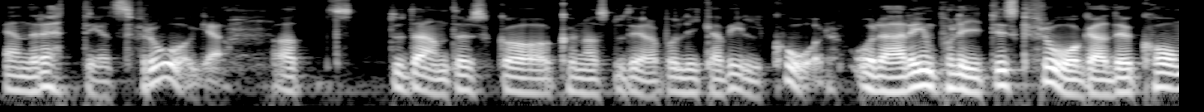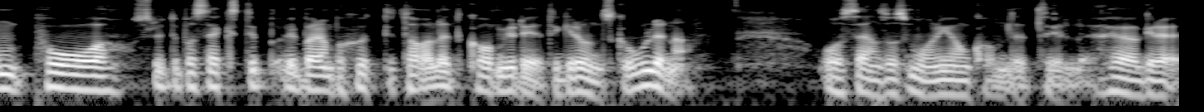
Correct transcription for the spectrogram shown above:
en rättighetsfråga. Att studenter ska kunna studera på lika villkor. Och det här är en politisk fråga. Det kom på slutet på 60, i början på 70-talet kom ju det till grundskolorna. Och sen så småningom kom det till högre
